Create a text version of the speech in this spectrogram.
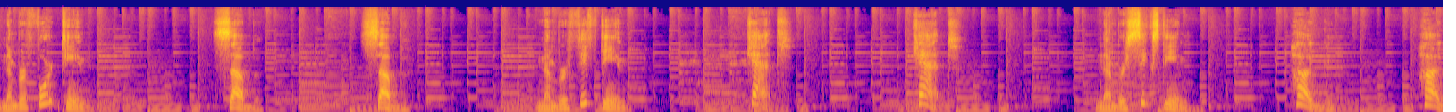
Number 14. Sub. Sub. Number 15. Cat. Cat. Number 16. Hug. Hug.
